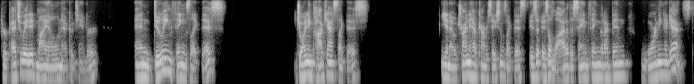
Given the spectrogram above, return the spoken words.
perpetuated my own echo chamber, and doing things like this, joining podcasts like this, you know, trying to have conversations like this is is a lot of the same thing that I've been warning against.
